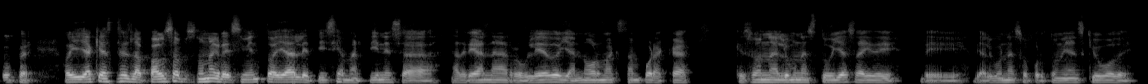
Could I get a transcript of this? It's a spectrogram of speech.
Súper. Oye, ya que haces la pausa, pues un agradecimiento allá a Leticia Martínez, a Adriana Robledo y a Norma que están por acá, que son alumnas tuyas ahí de, de, algunas oportunidades que hubo de,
